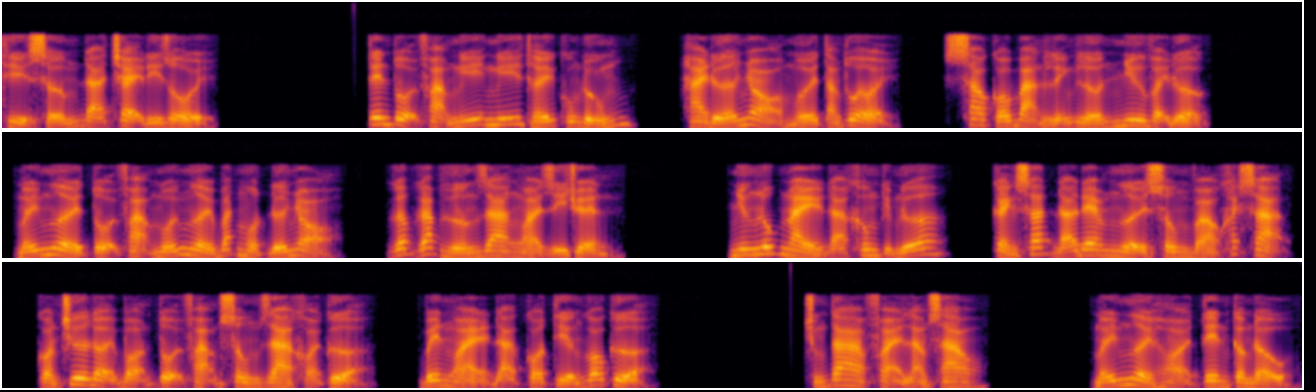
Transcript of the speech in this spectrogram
thì sớm đã chạy đi rồi. Tên tội phạm nghĩ nghĩ thấy cũng đúng, hai đứa nhỏ mới tám tuổi, sao có bản lĩnh lớn như vậy được. Mấy người tội phạm mỗi người bắt một đứa nhỏ, gấp gáp hướng ra ngoài di chuyển. Nhưng lúc này đã không kịp nữa, cảnh sát đã đem người xông vào khách sạn, còn chưa đợi bọn tội phạm xông ra khỏi cửa, bên ngoài đã có tiếng gõ cửa. Chúng ta phải làm sao? Mấy người hỏi tên cầm đầu,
